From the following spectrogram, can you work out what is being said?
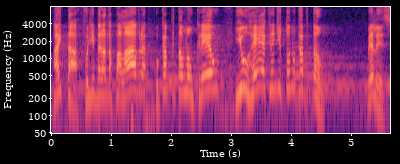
Aí tá, foi liberada a palavra, o capitão não creu e o rei acreditou no capitão. Beleza.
